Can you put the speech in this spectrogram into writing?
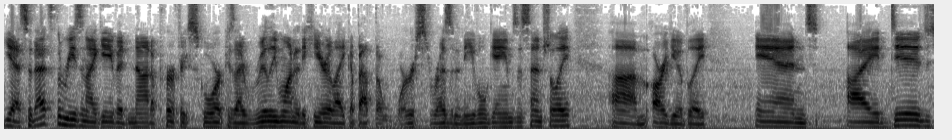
yeah. So that's the reason I gave it not a perfect score because I really wanted to hear like about the worst Resident Evil games, essentially, um, arguably, and I did.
